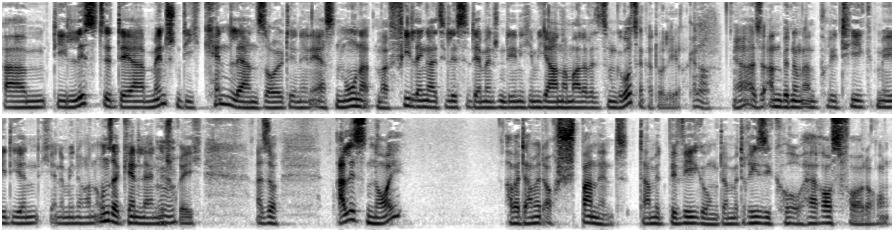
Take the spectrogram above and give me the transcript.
ähm, die Liste der Menschen, die ich kennenlernen sollte in den ersten Monaten, war viel länger als die Liste der Menschen, denen ich im Jahr normalerweise zum Geburtstag gratuliere. Genau. Ja, also Anbindung an Politik, Medien, ich erinnere mich noch an unser Kennenlerngespräch. Mhm. Also alles neu, aber damit auch spannend, damit Bewegung, damit Risiko, Herausforderung.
